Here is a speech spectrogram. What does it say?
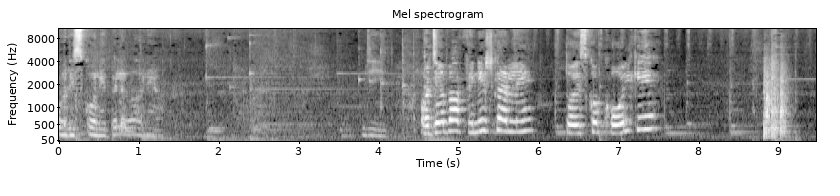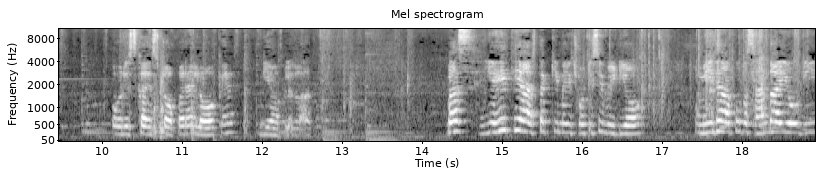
और इस कोने पे लगा लें आप। जी। और जब आप फिनिश कर लें तो इसको खोल के और इसका स्टॉपर है लॉक है, ये आप लगा दें। बस यही थी आज तक की मेरी छोटी सी वीडियो उम्मीद है आपको पसंद आई होगी।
